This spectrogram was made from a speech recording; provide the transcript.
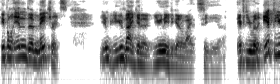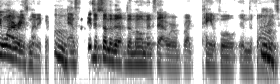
people in the matrix you you might get a you need to get a white CEO if you really if you want to raise money. Mm. And so these are some of the, the moments that were like painful in the mm. fundraising. Mm.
